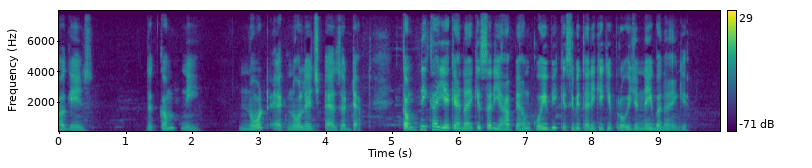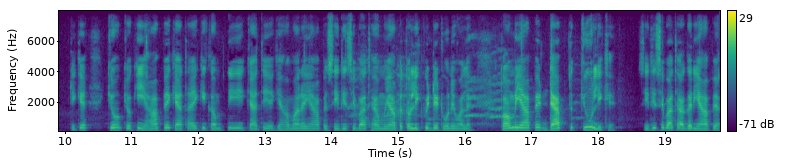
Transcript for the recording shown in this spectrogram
against the company not acknowledge as a डेप्थ कंपनी का ये कहना है कि, सर, यहाँ पे हम कोई भी किसी भी तरीके की प्रोविज़न नहीं बनाएँगे। ठीक है? क्यों? क्योंकि यहाँ पे कहता है कि कंपनी कहती है कि हमारे यहाँ पे सीधी सी बात है, हम यहाँ पे तो लिक्विडेट होने वाले हैं। तो हम यहाँ पे डेप्थ क्यों लिखे? सीधी सी बात है, अगर यहाँ पे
